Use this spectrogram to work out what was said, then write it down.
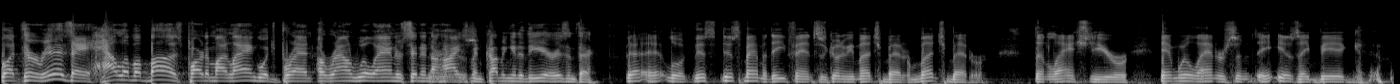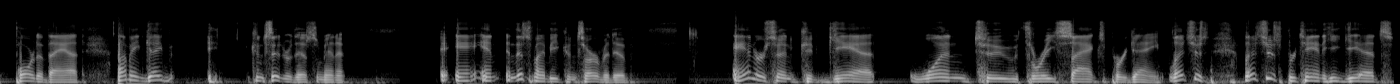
But there is a hell of a buzz, part of my language, Brent, around Will Anderson and the There is. Heisman coming into the year, isn't there? uh, look, this this Bama defense is going to be much better, much better than last year, and Will Anderson is a big part of that. I mean, Gabe, consider this a minute, and, and, and this may be conservative. Anderson could get one, two, three sacks per game. Let's just let's just pretend he gets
